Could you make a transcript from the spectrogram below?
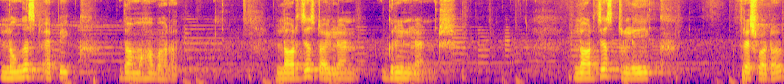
Longest epic the Mahabharata. Largest island Greenland. Largest lake freshwater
